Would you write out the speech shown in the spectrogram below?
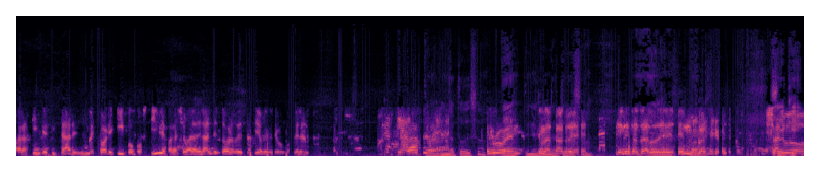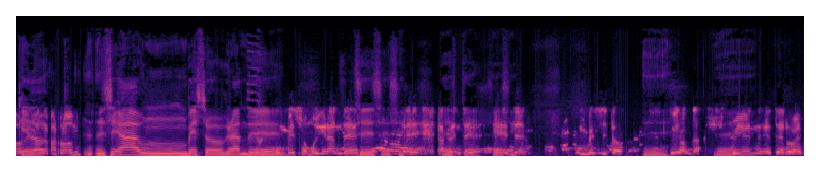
para sintetizar el mejor equipo posible para llevar adelante todos los desafíos que tenemos por delante. ¿Tenés el dato de eso? Rubén. ¿Tenés buenas de tardes. En esta tarde, en Sí, Saludos de quedó- Manda Marrón. Eh, sí, ah, un beso Un grande. beso muy grande. Sí, sí, sí. eh, la Este, frente. sí, sí. Un besito. Eh, de onda. eh. Bien, este, Rubén.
